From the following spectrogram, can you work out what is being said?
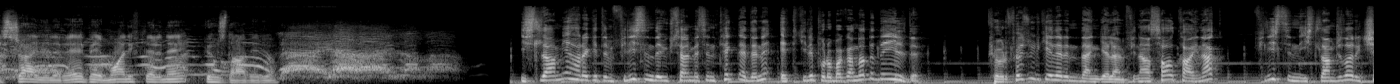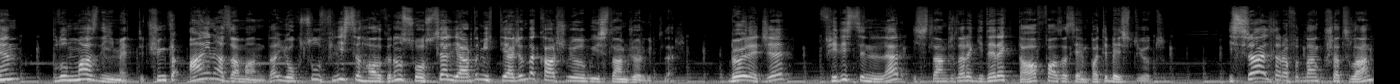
İsraillilere ve muhaliflerine gözdağı veriyor. İslami hareketin Filistin'de yükselmesinin tek nedeni etkili propaganda da değildi. Körfez ülkelerinden gelen finansal kaynak Filistinli İslamcılar için bulunmaz nimetti. Çünkü aynı zamanda yoksul Filistin halkının sosyal yardım ihtiyacını da karşılıyordu bu İslamcı örgütler. Böylece Filistinliler İslamcılara giderek daha fazla sempati besliyordu. İsrail tarafından kuşatılan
